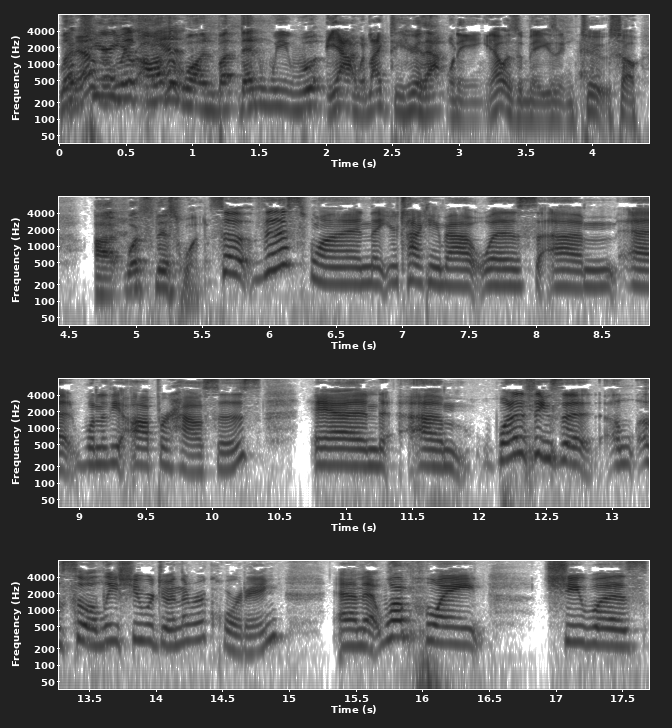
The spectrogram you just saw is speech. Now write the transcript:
let's No, hear but we your other can. one? But then we would. Yeah, I would like to hear that one. again. That was amazing too. So, uh, what's this one? So this one that you're talking about was um, at one of the opera houses, and um, one of the things that uh, so Elise, you were doing the recording, and at one point she was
